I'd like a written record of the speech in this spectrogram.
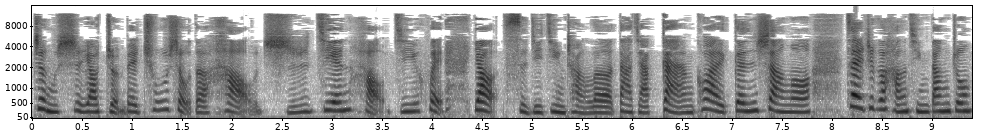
正是要准备出手的好时间、好机会，要伺机进场了，大家赶快跟上哦！在这个行情当中，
